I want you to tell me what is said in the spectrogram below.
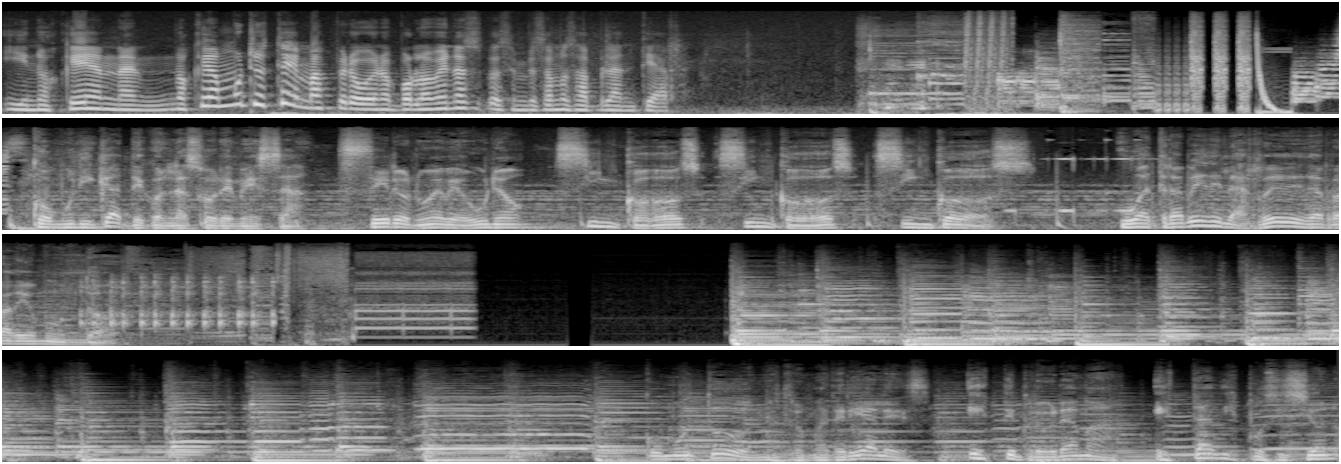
y nos, quedan, nos quedan muchos temas, pero bueno, por lo menos los empezamos a plantear. Comunicate con la sobremesa. 091-525252 o a través de las redes de Radio Mundo. Como todos nuestros materiales, este programa está a disposición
